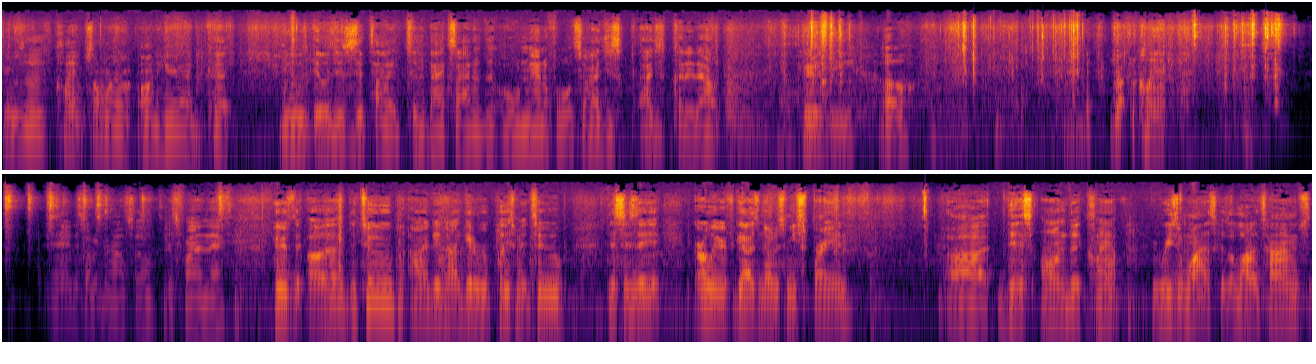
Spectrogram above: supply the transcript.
There was a clamp somewhere on here I had to cut. And it was, it was just zip tied to the back side of the old manifold. So I just, I just cut it out. Here's the, uh oh Drop the clamp. And it's on the ground, so it's fine there. Here's the, uh, the tube. I did not get a replacement tube. This is it. Earlier, if you guys noticed me spraying, uh, this on the clamp. The reason why is because a lot of times,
